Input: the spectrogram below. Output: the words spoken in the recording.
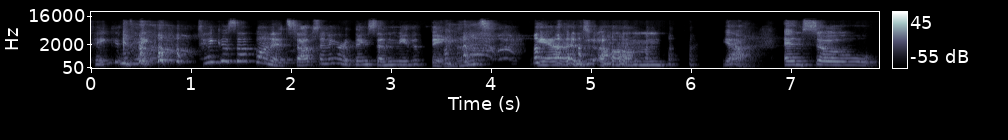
take take, take us up on it stop sending her things send me the things and um yeah and so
